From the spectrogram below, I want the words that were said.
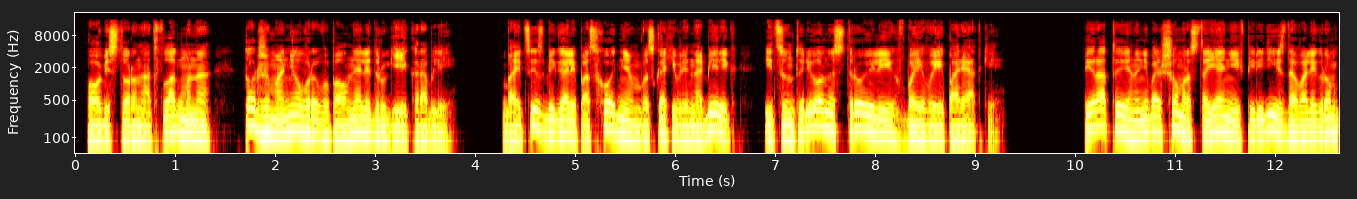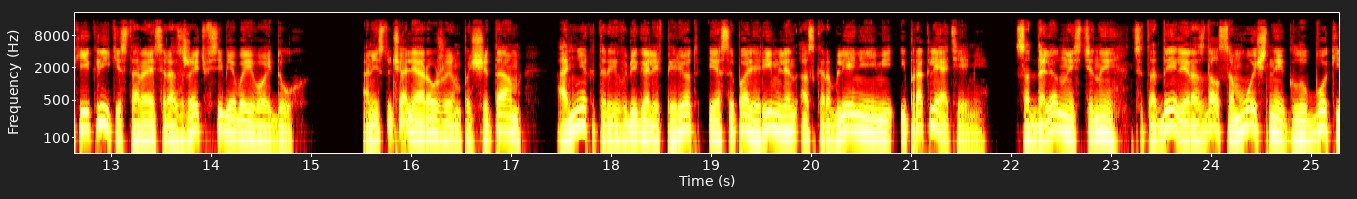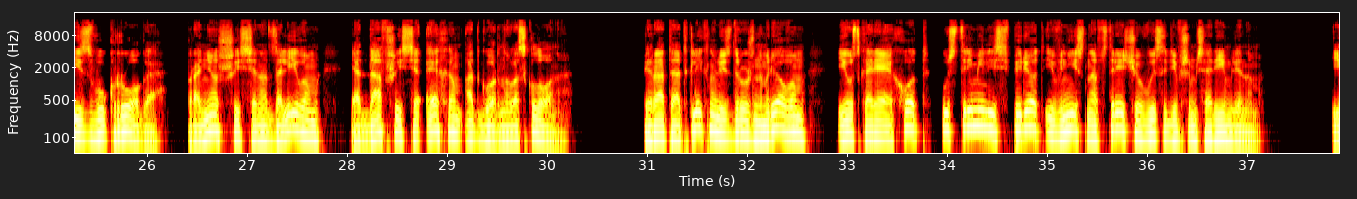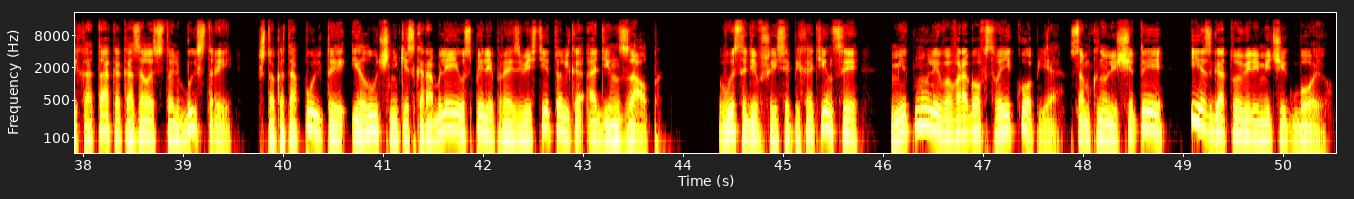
По обе стороны от флагмана тот же маневр выполняли другие корабли. Бойцы сбегали по сходням, выскакивали на берег, и центурионы строили их в боевые порядки. Пираты на небольшом расстоянии впереди издавали громкие крики, стараясь разжечь в себе боевой дух. Они стучали оружием по щитам, а некоторые выбегали вперед и осыпали римлян оскорблениями и проклятиями. С отдаленной стены цитадели раздался мощный глубокий звук рога, пронесшийся над заливом и отдавшийся эхом от горного склона. Пираты откликнулись дружным ревом и, ускоряя ход, устремились вперед и вниз навстречу высадившимся римлянам. Их атака оказалась столь быстрой, что катапульты и лучники с кораблей успели произвести только один залп. Высадившиеся пехотинцы метнули во врагов свои копья, сомкнули щиты и изготовили мечи к бою.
